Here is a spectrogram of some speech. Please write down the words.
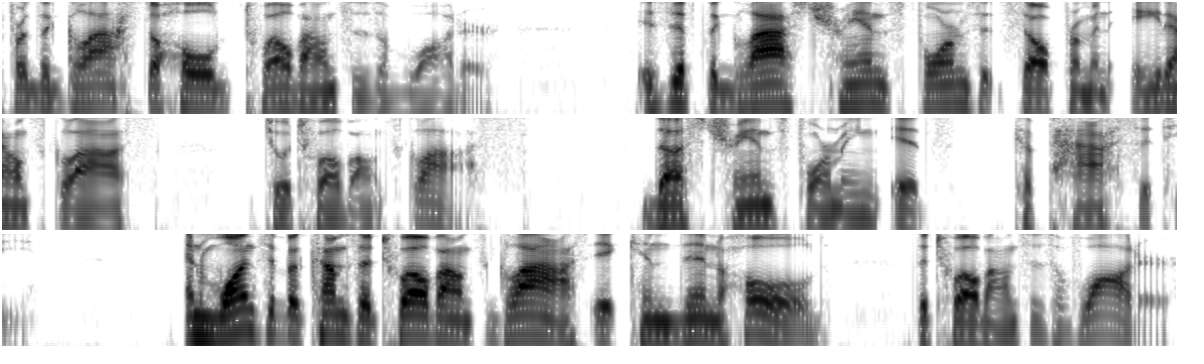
for the glass to hold 12 ounces of water is if the glass transforms itself from an 8 ounce glass to a 12 ounce glass, thus transforming its capacity. And once it becomes a 12 ounce glass, it can then hold the 12 ounces of water.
